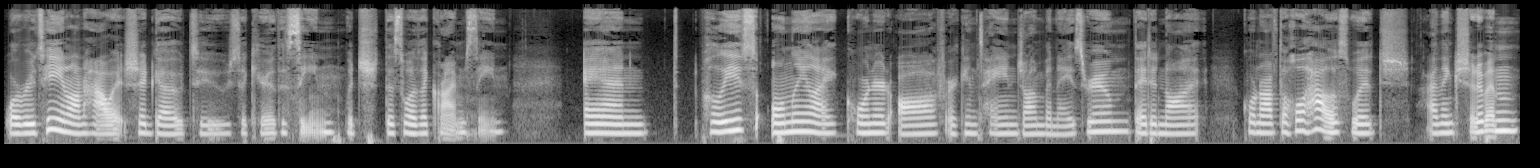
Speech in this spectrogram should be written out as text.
or routine on how it should go to secure the scene, which this was a crime scene. And police only like cornered off or contained JonBenét's room. They did not corner off the whole house, which I think should have been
